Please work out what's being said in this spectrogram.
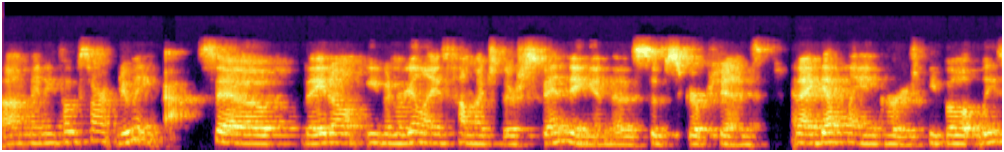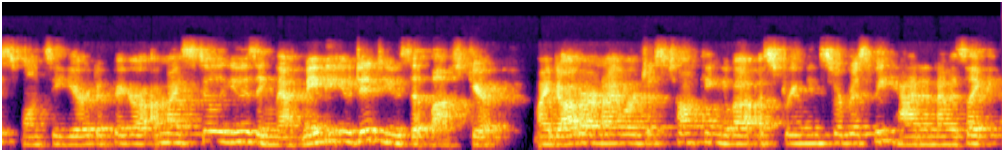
uh, many folks aren't doing that. So they don't even realize how much they're spending in those subscriptions. And I definitely encourage people at least once a year to figure out, am I still using that? Maybe you did use it last year. My daughter and I were just talking about a streaming service we had, and I was like,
